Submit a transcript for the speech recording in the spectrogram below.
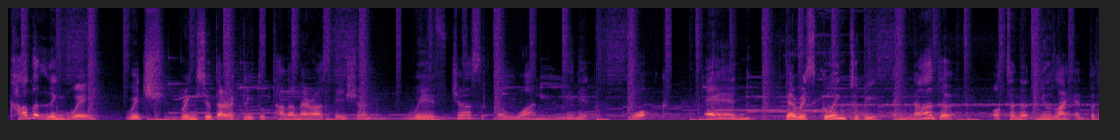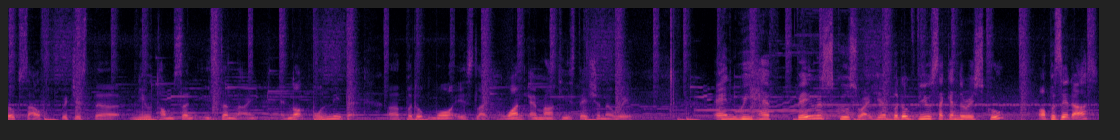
covered linkway, which brings you directly to Tanah Merah Station with just a one minute walk. And there is going to be another alternate new line at Bedok South, which is the new Thomson Eastern Line. And not only that, uh, Bedok Mall is like one MRT station away. And we have various schools right here. Bedok View Secondary School, opposite us.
